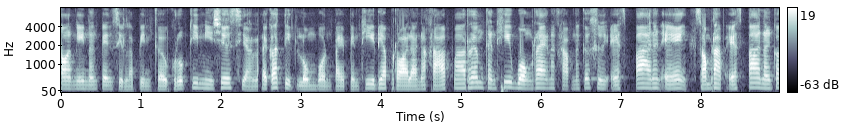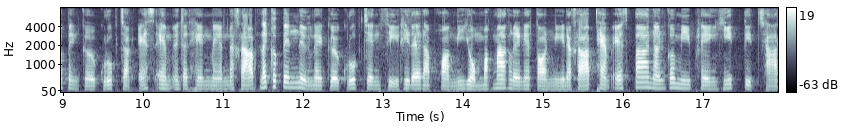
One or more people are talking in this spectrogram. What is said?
ตอนนี้นั้นเป็นศิลปินเกิร์ลกรุ๊ปที่มีชื่อเสียง และก็ติดลมบนไปเป็นที่เรียบร้อยแล้วนะครับ มาเริ่มกันที่วงแรกนะครับ นั่นก็คือ e s p a นั่นเองสำหรับ e s p a นั้นก็เป็นเกิร์ลกรุ๊ปจาก SM Entertainment นะครับ และก็เป็นหนึ่งในเกิร์ลกรุ๊ป Gen 4ที่ได้รับความนิยมมากๆ เลยในตอนนี้นะครับแถม e s p a นั้นก็มีเพลงฮิตติดชาร์ต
